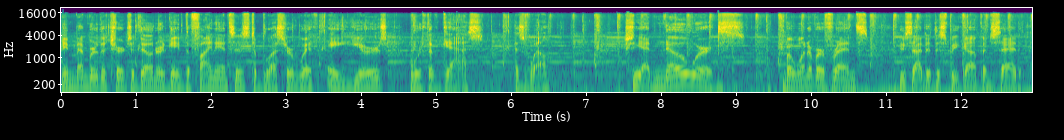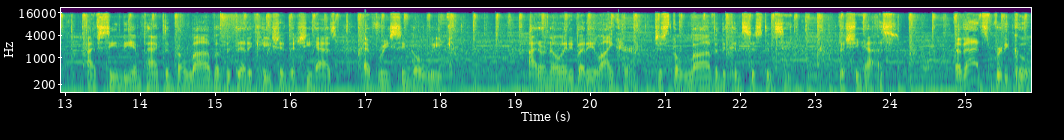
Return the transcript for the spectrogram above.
a member of the church, a donor, gave the finances to bless her with a year's worth of gas as well. She had no words, but one of her friends decided to speak up and said, I've seen the impact and the love of the dedication that she has every single week. I don't know anybody like her, just the love and the consistency that she has. Now that's pretty cool.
